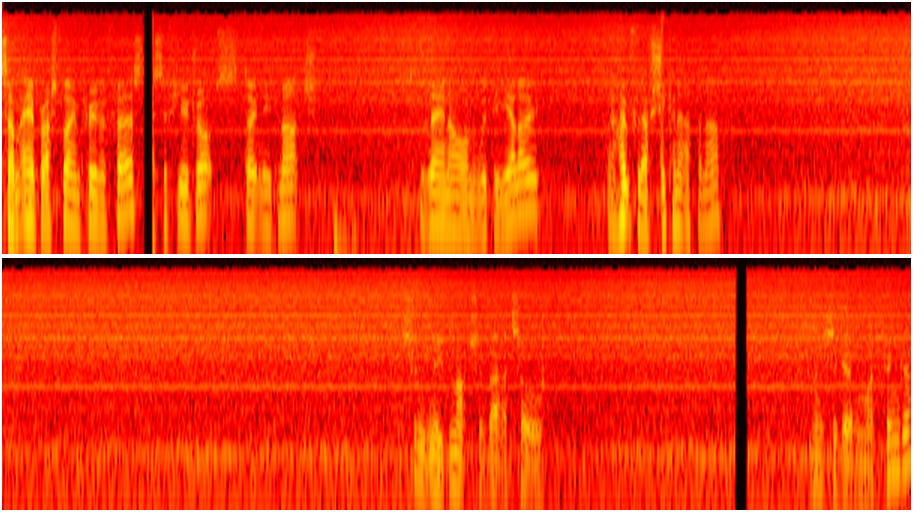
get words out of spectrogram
Some airbrush flow improver first, just a few drops, don't need much. Then on with the yellow. hopefully I've shaken it up enough. Shouldn't need much of that at all. Managed to get it on my finger.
